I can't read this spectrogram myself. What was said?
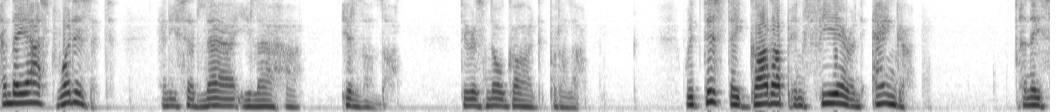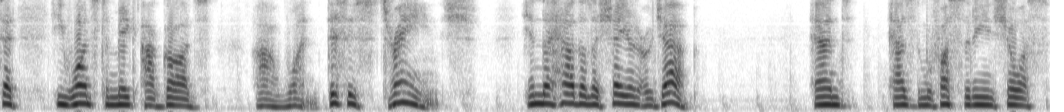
And they asked, What is it? And he said, La ilaha illallah. There is no God but Allah. With this, they got up in fear and anger. And they said, He wants to make our gods Ah, one. This is strange. In the Hadha Lashayun Ujab. And as the Mufassirin show us,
